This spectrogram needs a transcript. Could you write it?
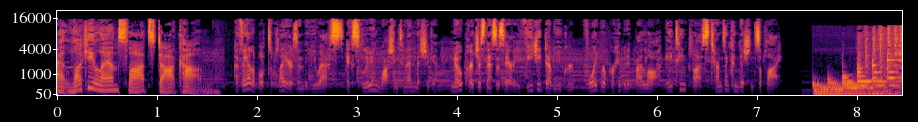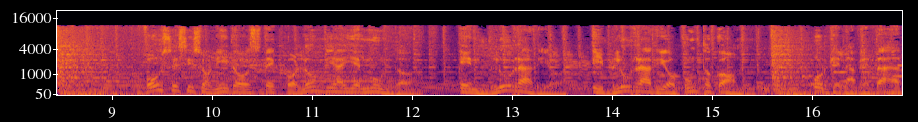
at LuckyLandSlots.com. Available to players in the U.S., excluding Washington and Michigan. No purchase necessary. VGW Group. Void or prohibited by law. 18 plus. Terms and conditions apply. Voces y sonidos de Colombia y el mundo en Blue Radio y BlueRadio.com. Porque la verdad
